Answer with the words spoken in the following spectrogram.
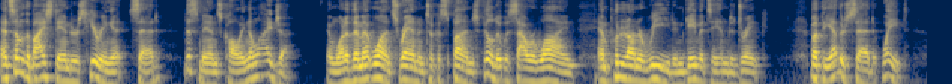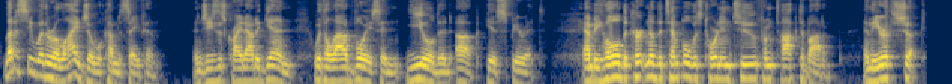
And some of the bystanders hearing it said, This man is calling Elijah. And one of them at once ran and took a sponge, filled it with sour wine, and put it on a reed, and gave it to him to drink. But the other said, Wait, let us see whether Elijah will come to save him. And Jesus cried out again with a loud voice and yielded up his spirit. And behold, the curtain of the temple was torn in two from top to bottom, and the earth shook,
